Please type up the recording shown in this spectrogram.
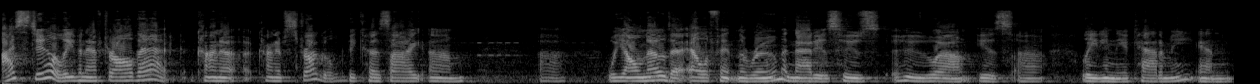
I still, even after all that, kind of kind of struggled because I um, uh, we all know the elephant in the room, and that is who's, who uh, is uh, leading the academy and,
